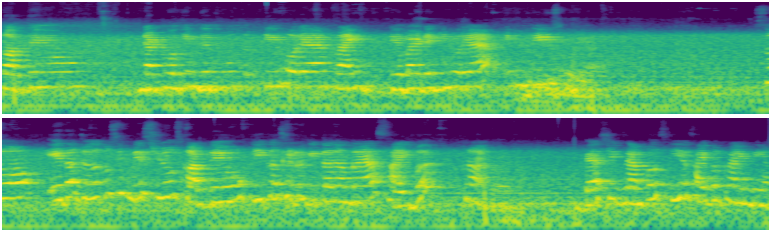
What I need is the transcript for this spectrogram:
ਕਰਦੇ ਹੋ? ਨੈਟਵਰਕਿੰਗ ਦੇ ਥਰੂ ਕੀ ਹੋ ਰਿਹਾ ਹੈ? ਕ੍ਰਾਈਮ ਡੇ ਬਾਈ ਡੇ ਕੀ ਹੋ ਰਿਹਾ ਹੈ? ਇਨਕਰੀਜ਼ ਹੋ ਰਿਹਾ ਸੋ ਇਹਦਾ ਜਦੋਂ ਤੁਸੀਂ ਮਿਸਯੂਜ਼ ਕਰਦੇ ਹੋ, ਕੀ ਕੰਸੀਡਰ ਕੀਤਾ ਜਾਂਦਾ ਹੈ? ਸਾਈਬਰ ਕ੍ਰਾਈਮ ਬੈਸਟ ਐਗਜ਼ਾਮਪਲਸ ਕੀ ਹੈ ਸਾਈਬਰ ਕ੍ਰਾਈਮ ਦੀਆਂ?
